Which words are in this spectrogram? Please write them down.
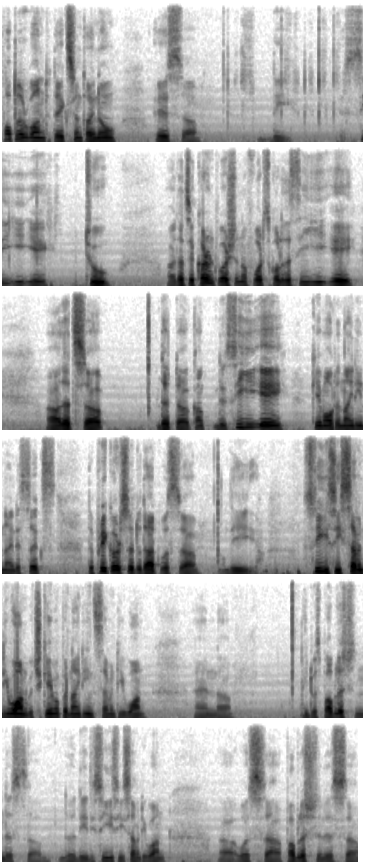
popular one to the extent I know is uh, the CEA 2 uh, that's a current version of what's called the CEA uh, that's uh, that uh, the CEA came out in 1996 the precursor to that was the CEC 71 which came up in 1971 and uh, it was published in this uh, the, the, CEC 71 uh, was published in this uh,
